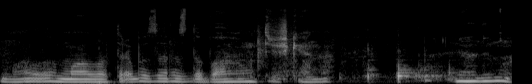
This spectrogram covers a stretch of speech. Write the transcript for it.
Мало, мало. Треба зараз додамо трішки. Глянемо.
